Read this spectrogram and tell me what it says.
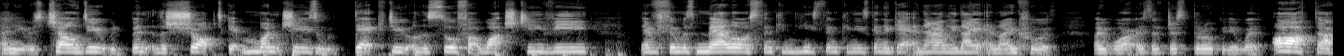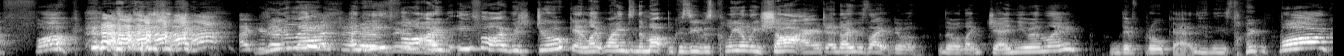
And he was chilled out. We'd been to the shop to get munchies and we decked out on the sofa to watch TV. Everything was mellow. I was thinking he's thinking he's gonna get an early night and I go, My waters have just broken and went, Oh the fuck Really? And he thought that. I he thought I was joking, like winding him up because he was clearly shattered, and I was like, no, no, like genuinely, they've broken, and he's like, fuck,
